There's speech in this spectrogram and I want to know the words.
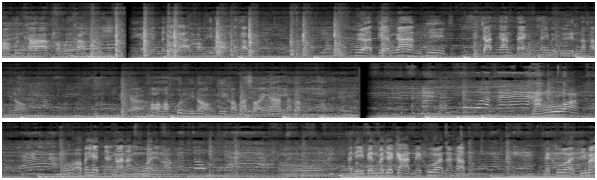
ขอบคุณครับ ขอบคุณครับ เป็นบรรยากาศของพี่น้องนะครับ เพื่อเตรียมงานที่สิจัดงานแต่งในมืออื่นนะครับ พี่น้องก็ขอขอบคุณพี่น้องที่เขามาซอยงานนะครับ หนังวัวค่ะหนังวัวจ้าโอ้เอาไปเห็ดอย่างเน้อหนังวัวเนี่ยเนาะเป็นต้มจ้าโอ้อันนี้เป็นบรรยากาศแม่ครัวนะครับแม่ครัวที่มา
